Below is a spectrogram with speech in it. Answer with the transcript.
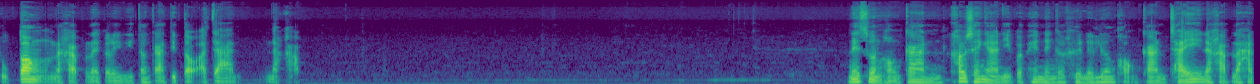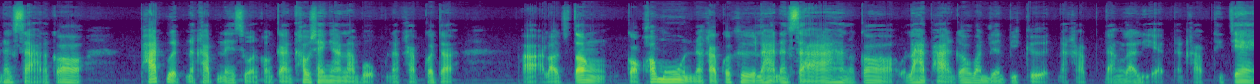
ถูกต้องนะครับ ในกรณีต้องการติดต่ออาจารย์นะครับในส่วนของการเข้าใช้งานอีกประเภทหนึ่งก็คือในเรื่องของการใช้นะครับรหัสนักศึกษาแล้วก็พาสเวิร์ดนะครับในส่วนของการเข้าใช้งานระบบนะครับ ก็จะเราจะต้อง กรอกข้อมูลนะครับ ก็คือรหัสนักศึกษาแล้วก็รหัสผ่านก็วันเดือนปีเกิดนะครับ ดังรายละเอียดนะครับที่แจ้ง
